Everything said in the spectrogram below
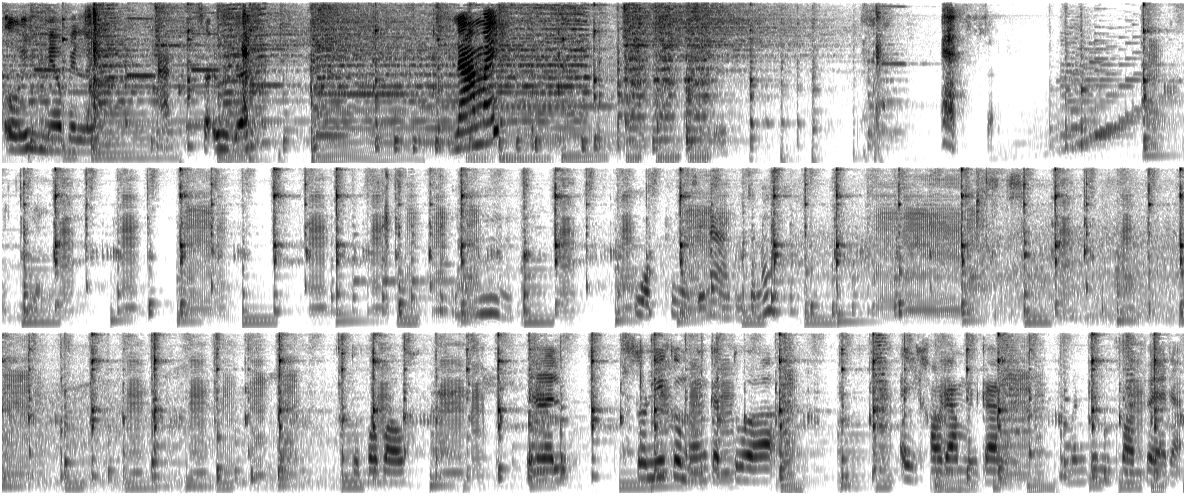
โอ้ยแมวเป็นไรสะอึกอะน้ำไหมอืวบถูกไปหนากูจะเนาะ เบาๆเป็นอะไรลูกตัวนี้ก็เหมือนกับตัว ไอ้ขาวดำเหมือนกัน มันเป็นฟอร์แฟดอะ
